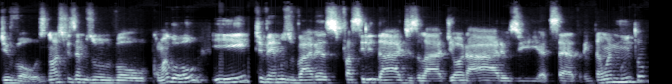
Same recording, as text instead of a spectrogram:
de voos. Nós fizemos o voo com a Gol e tivemos várias facilidades lá de horários e etc. Então é muito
